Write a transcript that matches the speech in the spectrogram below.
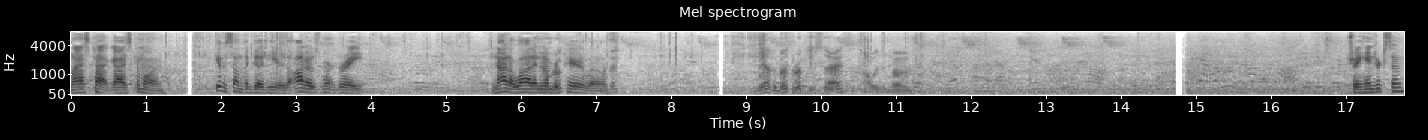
Last pack, guys. Come on. Give us something good here. The autos weren't great. Not a lot of They're number rookie, parallels. Yeah, they're both rookies, so that's always a bonus. Trey Hendrickson,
